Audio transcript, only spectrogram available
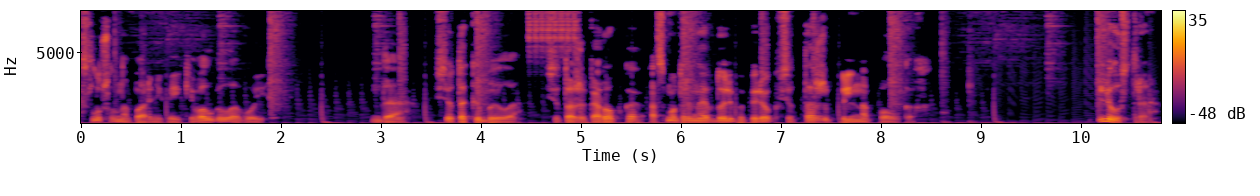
слушал напарника и кивал головой. Да, все так и было. Все та же коробка, осмотренная вдоль и поперек, все та же пыль на полках. Люстра.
